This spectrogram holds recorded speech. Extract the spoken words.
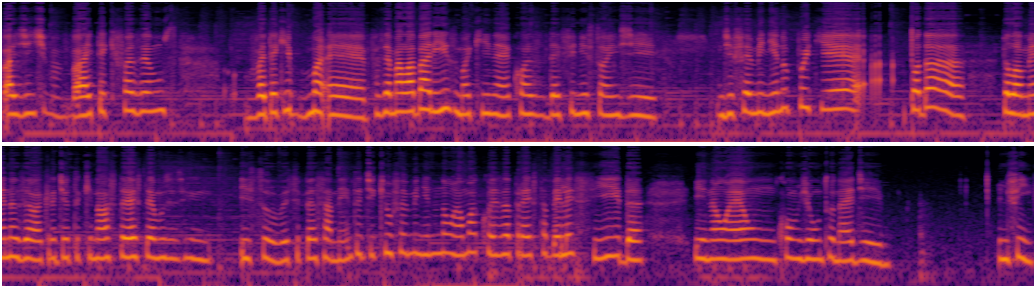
a gente vai ter que fazer uns. Vai ter que é, fazer malabarismo aqui, né, com as definições de, de feminino, porque toda. Pelo menos eu acredito que nós três temos isso, esse pensamento de que o feminino não é uma coisa pré-estabelecida e não é um conjunto, né, de. Enfim,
